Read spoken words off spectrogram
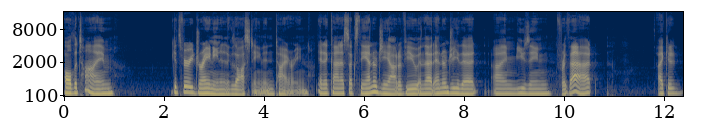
all the time gets very draining and exhausting and tiring. And it kind of sucks the energy out of you. And that energy that I'm using for that, I could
